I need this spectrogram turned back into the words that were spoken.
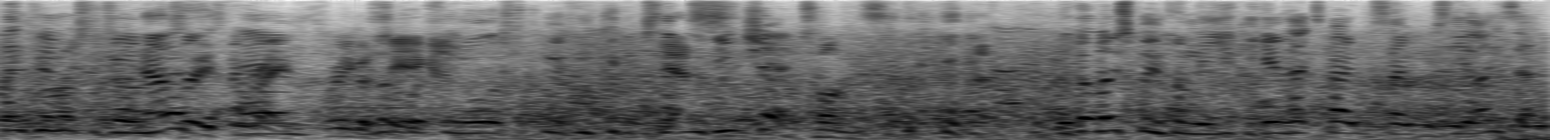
thank you very much for joining Yeah, us. absolutely, it's been great. Um, It's really good to see you forward to seeing again. all the stuff coming from Cubicle 7 Yes, in the future. tons. We've got loads coming from the UK Games Expo, so we'll see you later.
